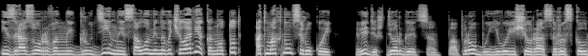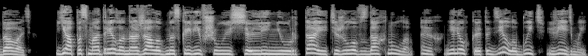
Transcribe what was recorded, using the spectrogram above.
из разорванной грудины соломенного человека, но тот отмахнулся рукой. Видишь, дергается. Попробуй его еще раз расколдовать. Я посмотрела на жалобно скривившуюся линию рта и тяжело вздохнула. Эх, нелегкое это дело быть ведьмой.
